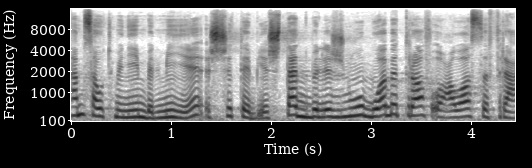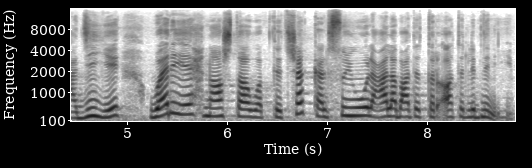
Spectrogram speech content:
85% الشتاء بيشتد بالجنوب وبترافقه عواصف رعدية ورياح ناشطة وبتتشكل سيول على بعض الطرقات اللبنانية.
